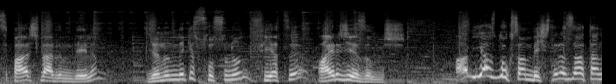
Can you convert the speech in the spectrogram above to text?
sipariş verdim diyelim. Yanındaki sosunun fiyatı ayrıca yazılmış. Abi yaz 95 lira zaten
